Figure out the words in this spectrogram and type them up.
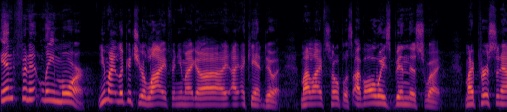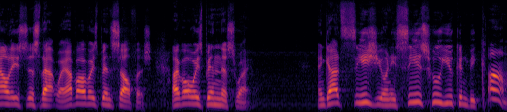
infinitely more. You might look at your life and you might go, oh, I, I can't do it. My life's hopeless. I've always been this way. My personality is just that way. I've always been selfish. I've always been this way. And God sees you and He sees who you can become.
